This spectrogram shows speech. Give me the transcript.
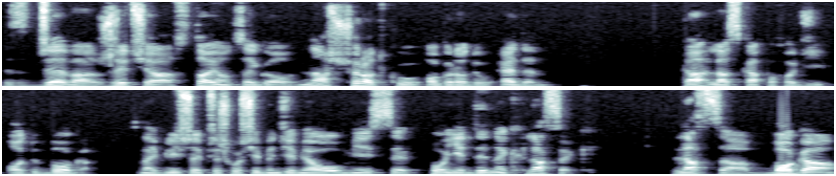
z drzewa życia stojącego na środku ogrodu Eden. Ta laska pochodzi od Boga. W najbliższej przyszłości będzie miało miejsce pojedynek lasek. Lasa Boga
